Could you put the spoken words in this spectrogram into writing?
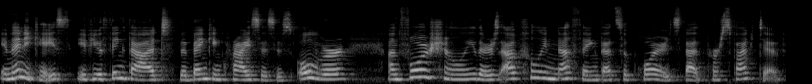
In any case, if you think that the banking crisis is over, unfortunately, there's absolutely nothing that supports that perspective.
